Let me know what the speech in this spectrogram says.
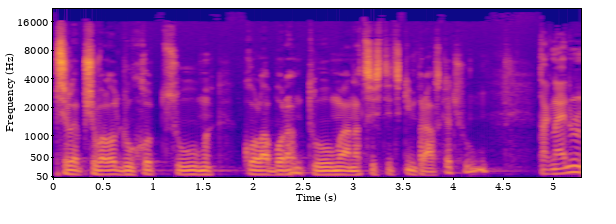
přilepšovalo důchodcům, kolaborantům a nacistickým práskačům? Tak na jednu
